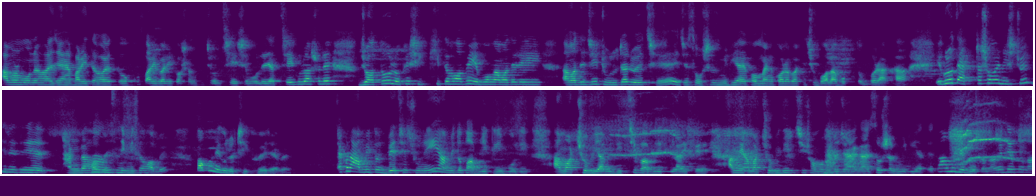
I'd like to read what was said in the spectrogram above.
আমার মনে হয় যে হ্যাঁ বাড়িতে হয়তো খুব পারিবারিক অশান্তি চলছে এসে বলে যাচ্ছে এগুলো আসলে যত লোকে শিক্ষিত হবে এবং আমাদের এই আমাদের যে টুলটা রয়েছে এই যে সোশ্যাল মিডিয়ায় কমেন্ট করা বা কিছু বলা বক্তব্য রাখা এগুলো তো একটা সময় নিশ্চয়ই ধীরে ধীরে ঠান্ডা হবে হুম। হবে তখন এগুলো ঠিক হয়ে যাবে। এখন আমি তো বেছে শুনেই আমি তো পাবলিকলি বলি আমার ছবি আমি দিচ্ছি পাবলিক লাইফে আমি আমার ছবি দিচ্ছি সমস্ত জায়গায় সোশ্যাল মিডিয়াতে তো আমি দেবো কেন? আমি দেবো না।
